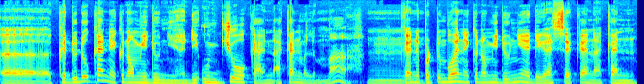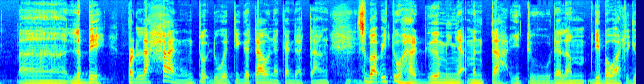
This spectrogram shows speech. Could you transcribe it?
uh, kedudukan ekonomi dunia diunjurkan akan melemah. Hmm. Kerana pertumbuhan ekonomi dunia dirasakan akan uh, lebih perlahan untuk 2-3 tahun akan datang hmm. sebab itu harga minyak mentah itu dalam di bawah 70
